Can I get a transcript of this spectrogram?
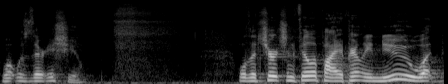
What was their issue? Well, the church in Philippi apparently knew what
